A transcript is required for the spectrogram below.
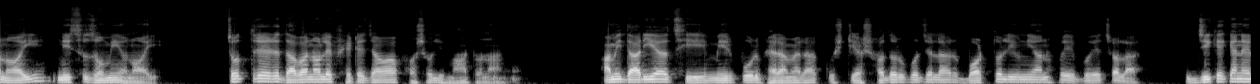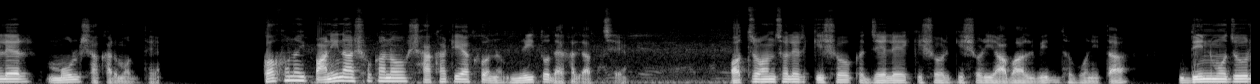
নয়, নিচু জমিও নয়। চৈত্রের দাবানলে ফেটে যাওয়া ফসলি মাঠও না। আমি দাঁড়িয়ে আছি মিরপুর ভেড়ামেরা কুষ্টিয়া সদর উপজেলার বর্তল ইউনিয়ন হয়ে বয়ে চলা জিকে ক্যানেলের মূল শাখার মধ্যে। কখনোই পানি না শুকানো শাখাটি এখন মৃত দেখা যাচ্ছে। অত্র অঞ্চলের কৃষক, জেলে, কিশোর, কিশোরী, আবাল, বৃদ্ধ, বনিতা, দিনমজুর,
